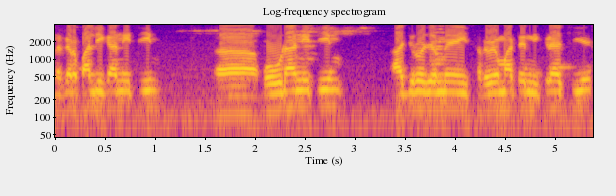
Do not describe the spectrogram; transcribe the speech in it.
નગરપાલિકાની ટીમ બહુડાની ટીમ આજરોજ અમે અહીં સર્વે માટે નીકળ્યા છીએ.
